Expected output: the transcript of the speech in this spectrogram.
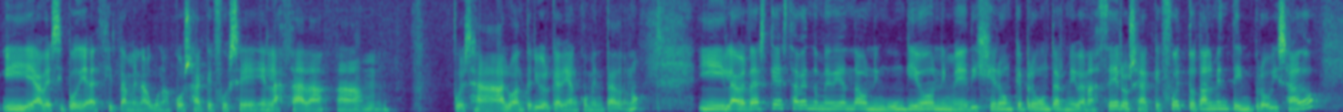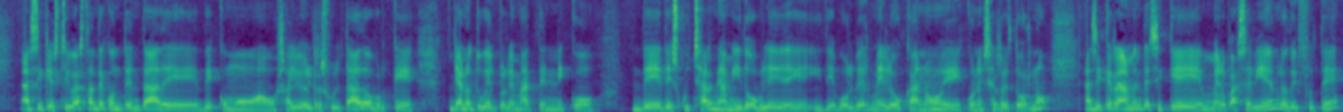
y a ver si podía decir también alguna cosa que fuese enlazada a, pues a, lo anterior que habían comentado. ¿no? Y la verdad es que esta vez no me habían dado ningún guion ni me dijeron qué preguntas me iban a hacer, o sea que fue totalmente improvisado Así que estoy bastante contenta de, cómo salió el resultado porque ya no tuve el problema técnico de, escucharme a mi doble y de, volverme loca ¿no? Eh, con ese retorno. Así que realmente sí que me lo pasé bien, lo disfruté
